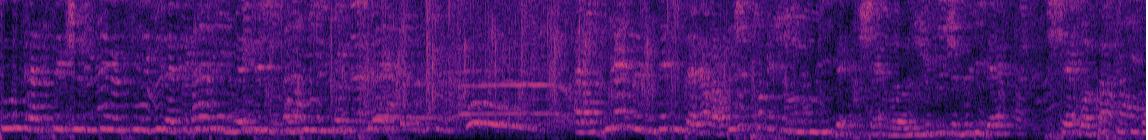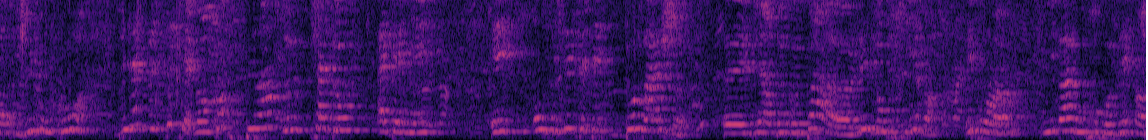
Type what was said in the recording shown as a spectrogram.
Toute la sécurité aussi, l'équipe de la sécurité qui nous a aidé jusqu'au bout du cosplay. Alors Dylan me disait tout à l'heure, alors déjà première chose, je vous libère, cher euh, jury, je vous libère, chers participants du concours. Dylan me qu'il y avait encore plein de cadeaux à gagner. Et on se disait que c'était dommage euh, eh bien, de ne pas euh, les offrir. Et pour l'un, il va vous proposer un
